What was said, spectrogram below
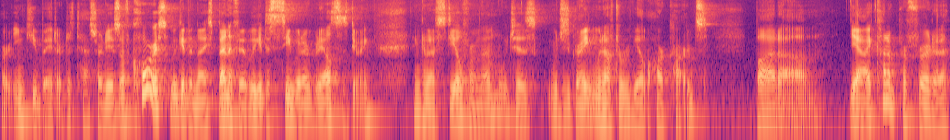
or incubator to test our ideas. Of course, we get a nice benefit. We get to see what everybody else is doing and kind of steal from them, which is which is great. We don't have to reveal our cards, but um, yeah, I kind of prefer to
